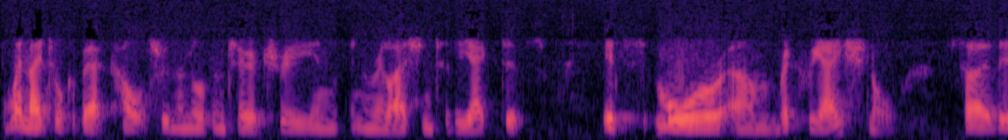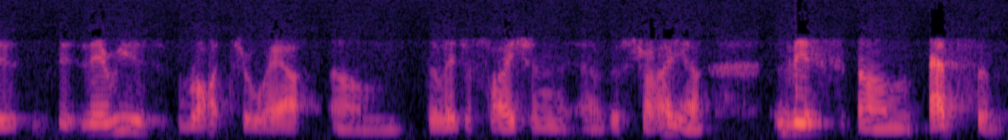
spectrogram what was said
When they talk about culture in the Northern Territory in, in relation to the Act, it's it's more um, recreational. So there, there is right throughout um, the legislation of Australia this um, absence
